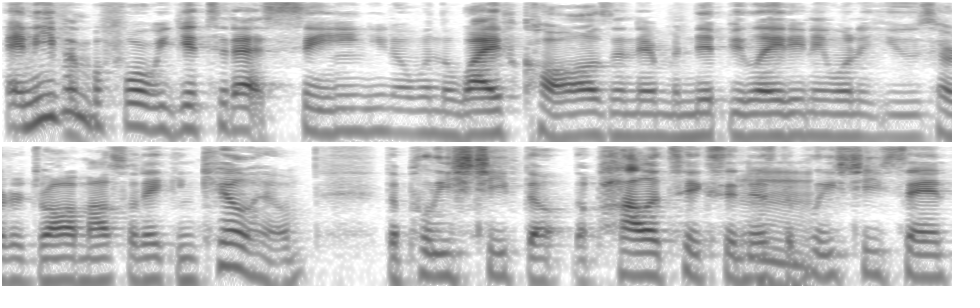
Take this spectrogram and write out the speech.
And even before we get to that scene, you know, when the wife calls and they're manipulating, they want to use her to draw him out so they can kill him. The police chief, the, the politics in this, the Mm. police chief saying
